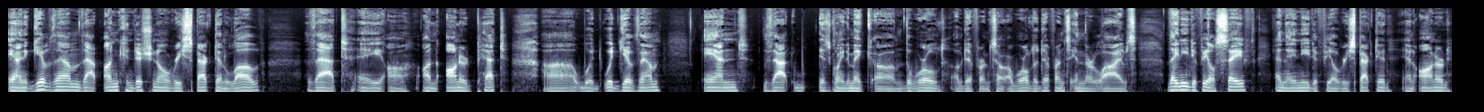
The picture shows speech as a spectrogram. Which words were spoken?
and give them that unconditional respect and love that a uh, an honored pet uh, would would give them, and that is going to make um, the world of difference, a world of difference in their lives. They need to feel safe and they need to feel respected and honored,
